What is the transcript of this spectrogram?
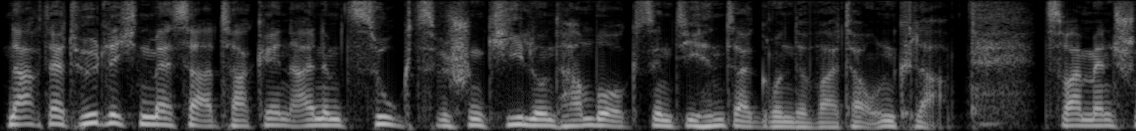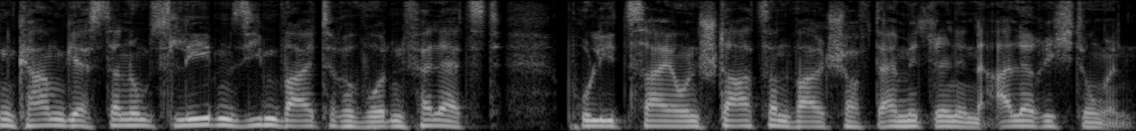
Nach der tödlichen Messerattacke in einem Zug zwischen Kiel und Hamburg sind die Hintergründe weiter unklar. Zwei Menschen kamen gestern ums Leben, sieben weitere wurden verletzt. Polizei und Staatsanwaltschaft ermitteln in alle Richtungen.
